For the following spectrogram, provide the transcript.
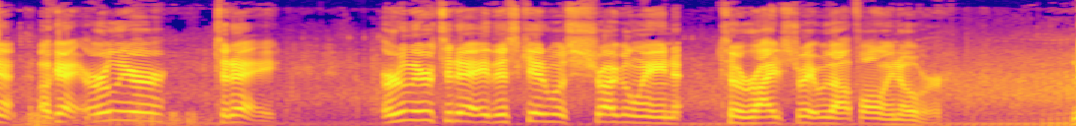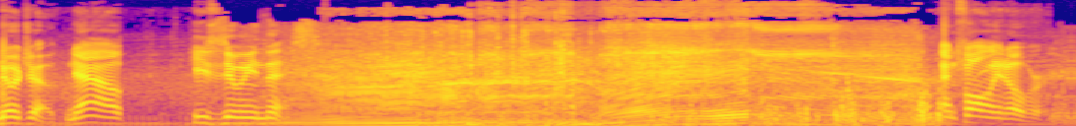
out. okay, earlier today, earlier today, this kid was struggling to ride straight without falling over. No joke. Now he's doing this. And falling over.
